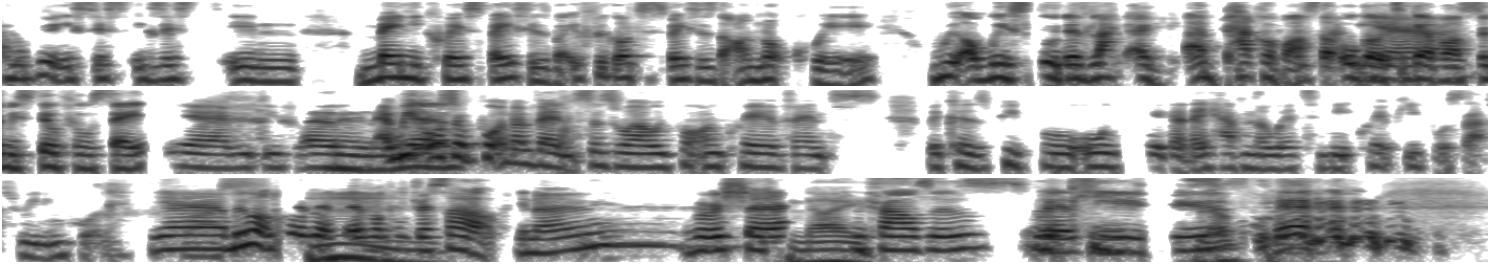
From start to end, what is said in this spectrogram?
and we do exist, exist in mainly queer spaces. But if we go to spaces that are not queer, we are we still there's like a, a pack of us that all go Yeah. together, so we still feel safe. Yeah, we do. Um, and we yeah. also put on events as well. We put on queer events because people always say that they have nowhere to meet queer people. So that's really important. Yeah, us. we want queer events. Everyone Mm. can dress up, you know. Yeah. Wear a shirt, nice. trousers, Look wear some cute. shoes.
